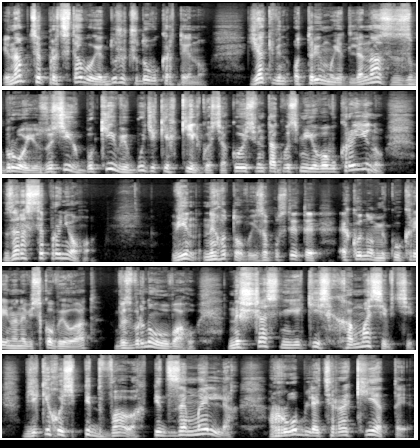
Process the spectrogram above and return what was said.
і нам це представило як дуже чудову картину, як він отримує для нас зброю з усіх боків і будь-яких кількостях. Колись він так висміював Україну. Зараз це про нього. Він не готовий запустити економіку України на військовий лад. Ви звернули увагу, нещасні якісь хамасівці в якихось підвалах, підземеллях роблять ракети.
